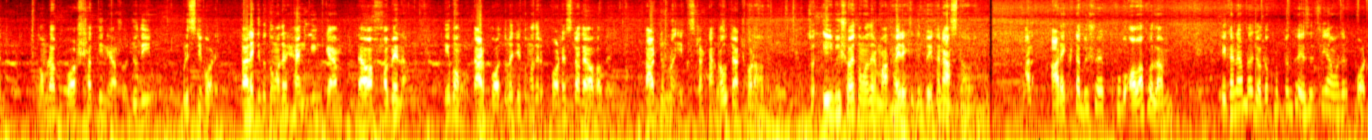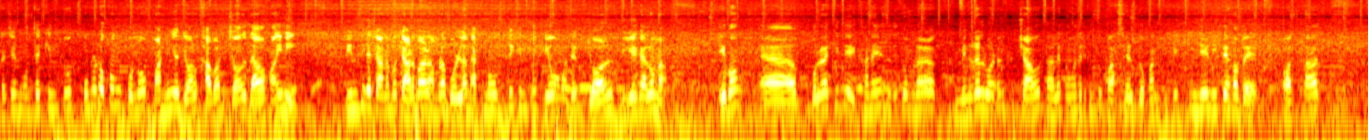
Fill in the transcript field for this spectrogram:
তোমরা বর্ষার দিনে আসো, যদি বৃষ্টি পড়ে, তাহলে কিন্তু তোমাদের হ্যাঙ্গিং ক্যাম্প দেওয়া হবে না। এবং তার বদলে যে তোমাদের কটেজটা দেওয়া হবে, তার জন্য এক্সট্রা টাকাও চার্জ করা হবে। সো এই বিষয়ে তোমাদের মাথায় রেখে কিন্তু এখানে আসতে হবে। আর আরেকটা বিষয়ে খুব অবাক হলাম, এখানে আমরা যতক্ষণ পর্যন্ত এসেছি, আমাদের কটেজের মধ্যে কিন্তু কোনো রকম কোনো পানীয় জল, খাবার জল দেওয়া হয়নি। তিন থেকে চার নম্বর, চারবার আমরা বললাম এখনও অবধি কিন্তু কেউ আমাদের জল দিয়ে গেল না। এবং বলে রাখি যে এখানে যদি তোমরা মিনারেল ওয়াটার চাও, তাহলে তোমাদের কিন্তু পাশের দোকান থেকে কিনে নিতে হবে। অর্থাৎ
